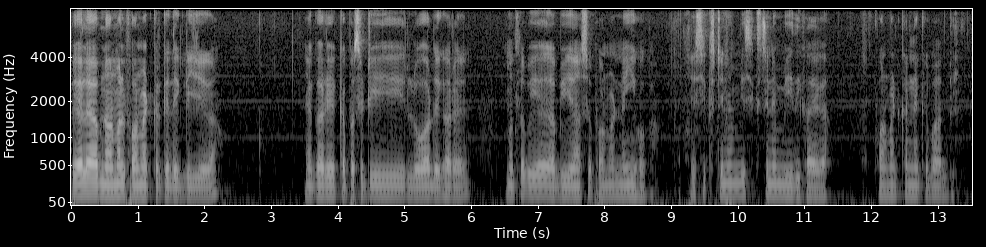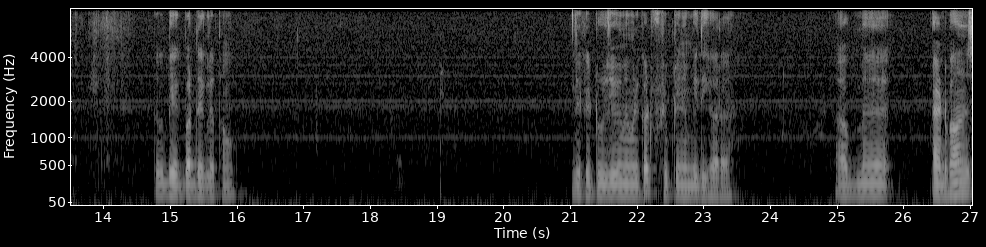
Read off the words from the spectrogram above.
पहले आप नॉर्मल फॉर्मेट करके देख लीजिएगा। अगर ये कैपेसिटी लोअर दिखा रहा है मतलब ये अभी यहाँ से फॉर्मेट नहीं होगा। ये sixteen M B sixteen M B दिखाएगा फॉर्मेट करने के बाद भी। तो भी एक बार देख लेता हूँ। देखिए two G B memory card fifteen M B दिखा रहा है। अब मैं एडवांस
